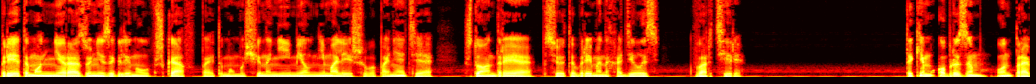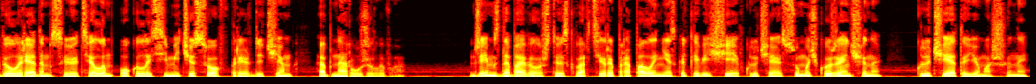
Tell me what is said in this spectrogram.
При этом он ни разу не заглянул в шкаф, поэтому мужчина не имел ни малейшего понятия, что Андрея все это время находилась в квартире. Таким образом, он провел рядом с ее телом около семи часов, прежде чем обнаружил его. Джеймс добавил, что из квартиры пропало несколько вещей, включая сумочку женщины, ключи от ее машины,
